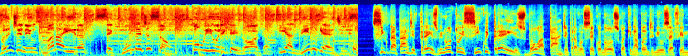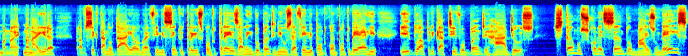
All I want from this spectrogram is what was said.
Band News Manaíra, segunda edição, com Yuri Queiroga e Aline Guedes. 5 da tarde, 3 minutos, 5 e 3. Boa tarde para você conosco aqui na Band News FM Manaíra. Para você que está no Dial, no FM 103.3, além do bandnewsfm.com.br e do aplicativo Band Rádios. Estamos começando mais um mês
